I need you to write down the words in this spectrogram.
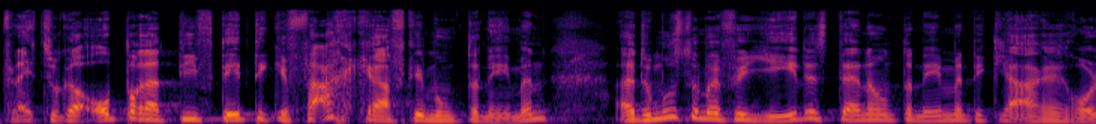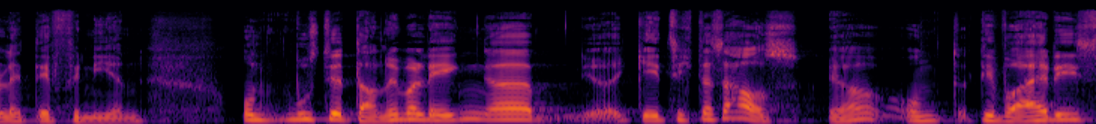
vielleicht sogar operativ tätige Fachkraft im Unternehmen. Äh, du musst einmal für jedes deiner Unternehmen die klare Rolle definieren und musst dir dann überlegen, äh, geht sich das aus? Ja? Und die Wahrheit ist,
